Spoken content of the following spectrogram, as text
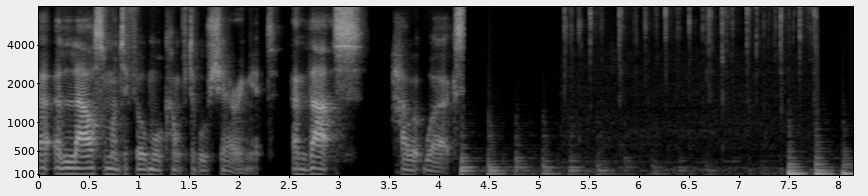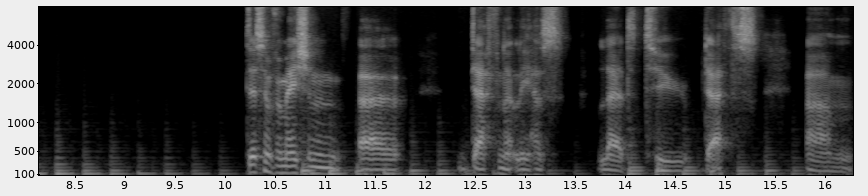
uh, allow someone to feel more comfortable sharing it, and that's how it works. Disinformation uh, definitely has led to deaths um,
